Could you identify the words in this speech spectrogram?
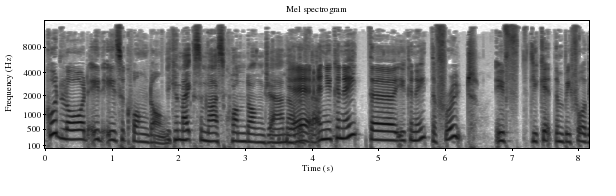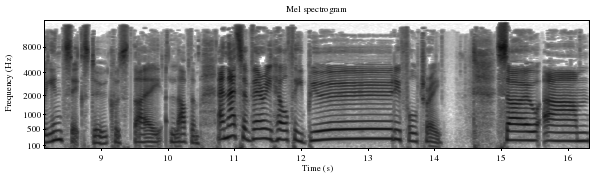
Good lord, it is a Quandong. You can make some nice Quandong jam out of Yeah, that. and you can eat the you can eat the fruit if you get them before the insects do because they love them. And that's a very healthy, beautiful tree. So, um,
